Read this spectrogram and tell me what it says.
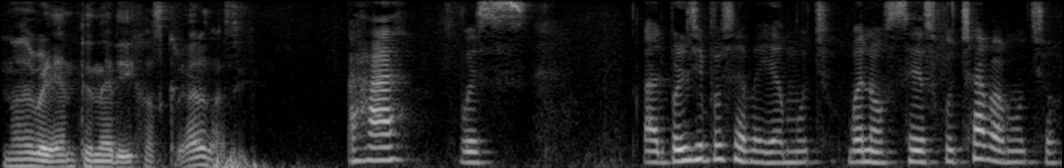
No deberían tener hijos, creo, algo así. Ajá, pues al principio se veía mucho, bueno, se escuchaba mucho.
